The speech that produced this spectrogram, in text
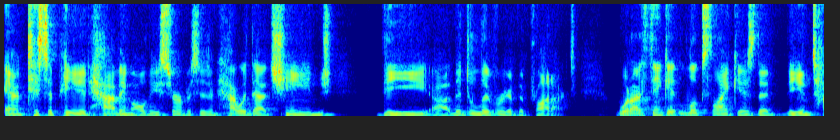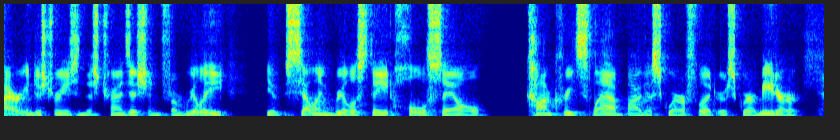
anticipated having all these services and how would that change the uh, the delivery of the product what i think it looks like is that the entire industry is in this transition from really you know, selling real estate wholesale concrete slab by the square foot or square meter yeah.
